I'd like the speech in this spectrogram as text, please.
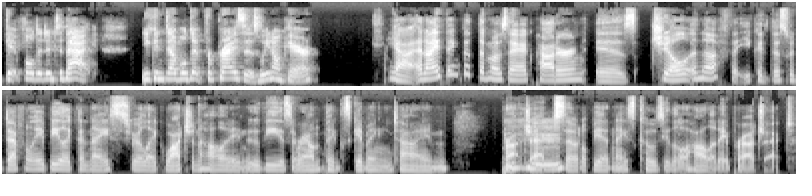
get folded into that. You can double dip for prizes. We don't care. Yeah, and I think that the mosaic pattern is chill enough that you could this would definitely be like a nice you're like watching holiday movies around Thanksgiving time project. Mm-hmm. So it'll be a nice cozy little holiday project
